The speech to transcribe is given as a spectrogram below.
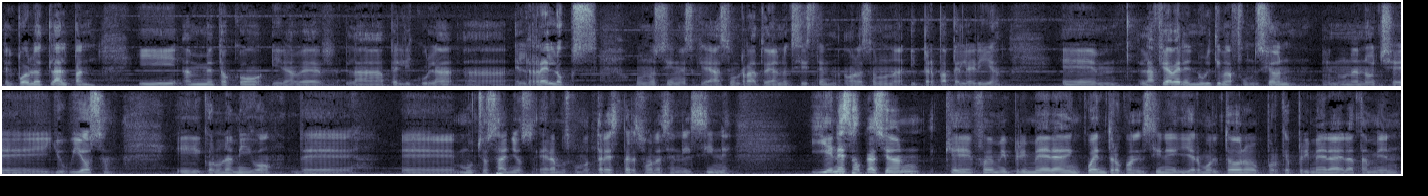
el, pueblo de Tlalpan y a mí me tocó ir a ver la película uh, El Relox, unos cines que hace un rato ya no existen, ahora son una hiperpapelería. Eh, la fui a ver en última función, en una noche lluviosa, y con un amigo de eh, muchos años. Éramos como tres personas en el cine. Y en esa ocasión, que fue mi primer encuentro con el cine Guillermo el Toro, porque primera era también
